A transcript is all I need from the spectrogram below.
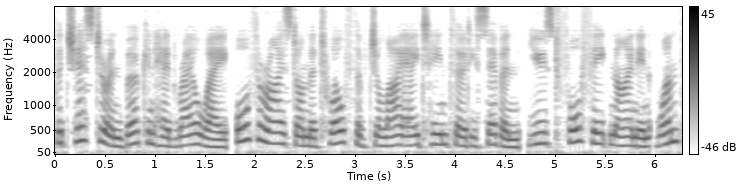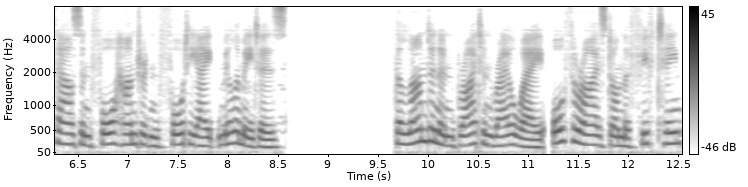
The Chester and Birkenhead Railway, authorised on 12 July 1837, used 4 feet 9 in 1,448 mm. The London and Brighton Railway, authorised on 15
